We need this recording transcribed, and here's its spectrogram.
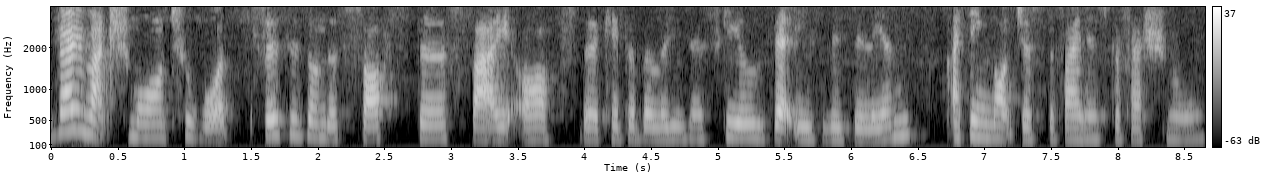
very much more towards this is on the softer side of the capabilities and skills that is resilience. I think not just the finance professional,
